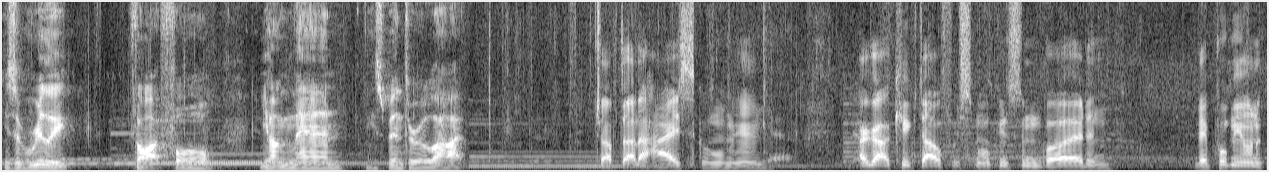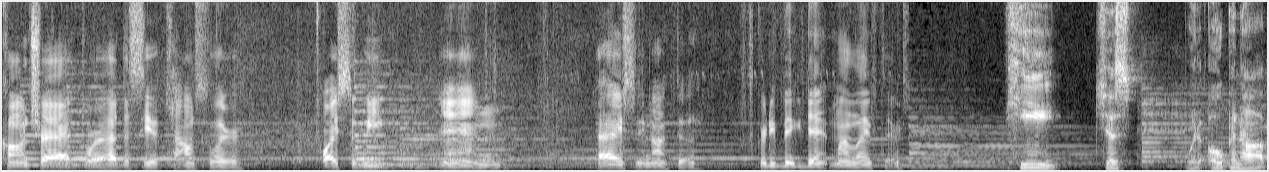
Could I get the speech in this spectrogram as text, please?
He's a really thoughtful young man. He's been through a lot. Dropped out of high school, man. Yeah. I got kicked out for smoking some bud, and they put me on a contract where I had to see a counselor twice a week, and I actually knocked a pretty big dent in my life there. He just would open up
